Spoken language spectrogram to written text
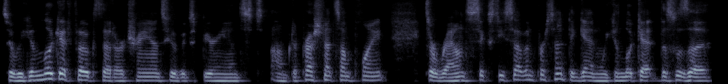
So we can look at folks that are trans who have experienced um, depression at some point. It's around 67%. Again, we can look at, this was a,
